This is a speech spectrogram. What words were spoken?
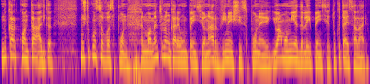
Nu că ar conta, adică, nu știu cum să vă spun, în momentul în care un pensionar vine și spune, eu am 1000 de lei pensie, tu cât ai salariu?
